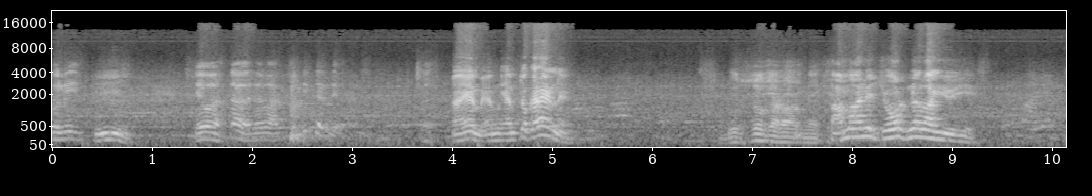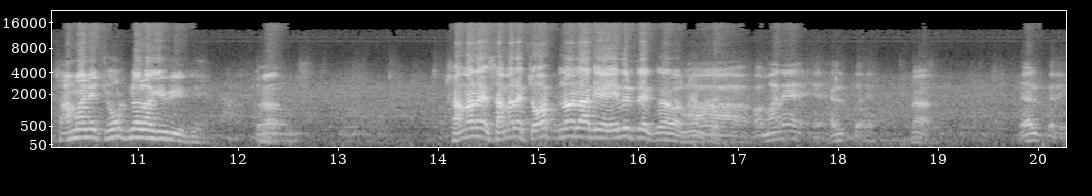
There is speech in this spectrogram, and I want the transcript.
ખોલી હમ. એવો હસતા હોય તો વાત કરી એમ એમ એમ તો કરાય ને. ગુસ્સો કરવાનો. નહીં સામાન્ય ચોટ ન લાગી જોઈએ સામાન્ય ચોટ ન લાગે એવી રીતે સામાન્ય સામાન્ય ચોટ ન લાગે એવી રીતે કરવાનું અમાને હેલ્પ કરે. હા. હેલ્પ કરે.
